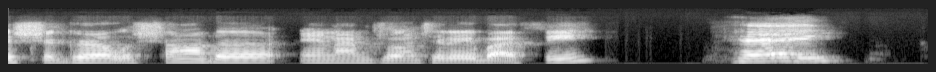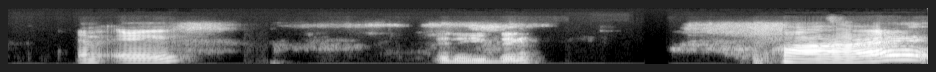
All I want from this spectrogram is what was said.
It's your girl LaShonda, and I'm joined today by Fee Hey, and Ace. Good evening. All right.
